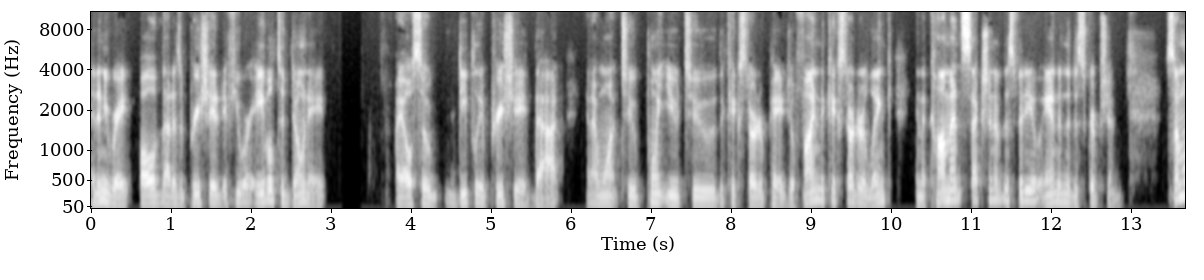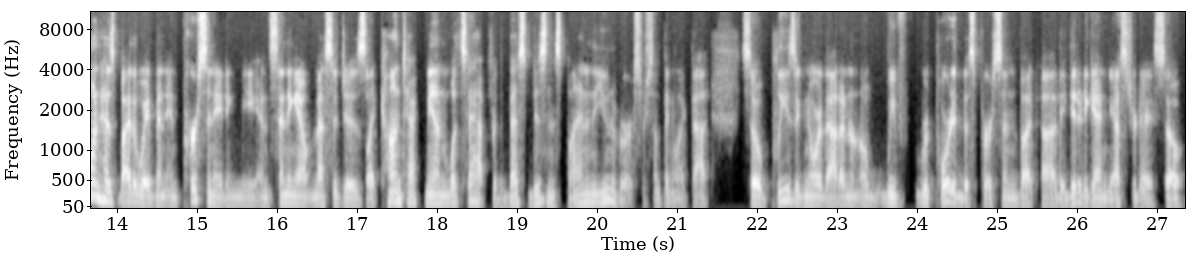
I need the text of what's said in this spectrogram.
at any rate all of that is appreciated. If you are able to donate i also deeply appreciate that and I want to point you to the Kickstarter page. You'll find the Kickstarter link in the comments section of this video and in the description. Someone has, by the way, been impersonating me and sending out messages like, contact me on WhatsApp for the best business plan in the universe or something like that. So please ignore that. I don't know. We've reported this person, but uh, they did it again yesterday. So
